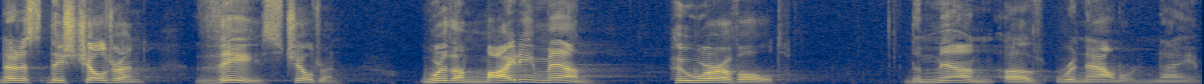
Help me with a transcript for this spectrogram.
Notice these children, these children, were the mighty men who were of old, the men of renown or name.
